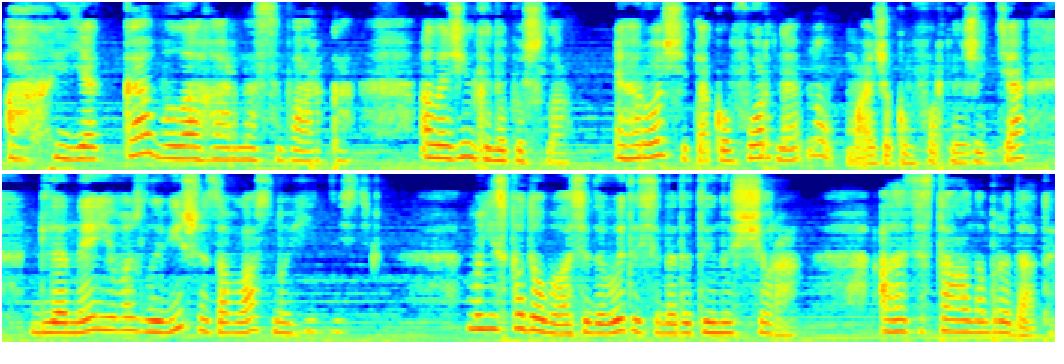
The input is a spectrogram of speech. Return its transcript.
Ах, яка була гарна сварка! Але жінка не пішла. Гроші та комфортне, ну майже комфортне життя для неї важливіше за власну гідність. Мені сподобалося дивитися на дитину щора, але це стало набридати.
